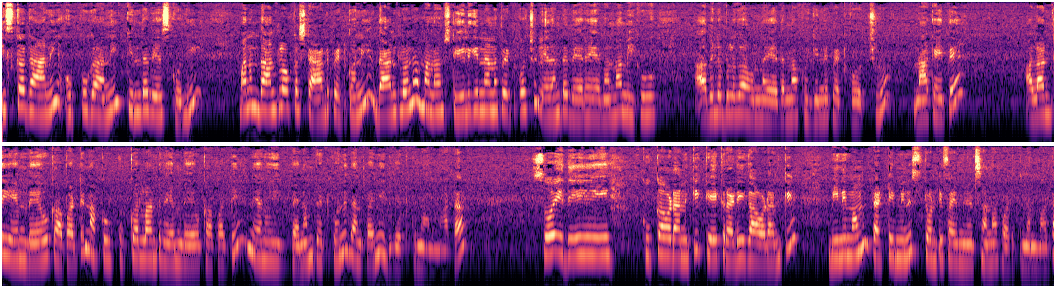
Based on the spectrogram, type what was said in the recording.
ఇసుక కానీ ఉప్పు కానీ కింద వేసుకొని మనం దాంట్లో ఒక స్టాండ్ పెట్టుకొని దాంట్లోనే మనం స్టీల్ గిన్నె పెట్టుకోవచ్చు లేదంటే వేరే ఏమన్నా మీకు అవైలబుల్గా ఉన్న ఏదన్నా ఒక గిన్నె పెట్టుకోవచ్చు. నాకైతే అలాంటివి ఏం లేవు కాబట్టి నాకు కుక్కర్ లాంటివి ఏం లేవు కాబట్టి నేను ఈ పెనం పెట్టుకొని దానిపైన ఇది పెట్టుకున్నాను అనమాట సో ఇది కుక్ అవ్వడానికి కేక్ రెడీ కావడానికి minimum thirty minutes twenty five minutes అన్న పడుతుంది అనమాట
